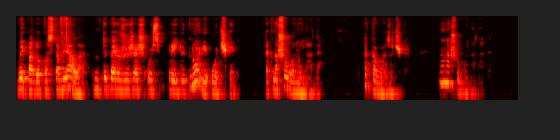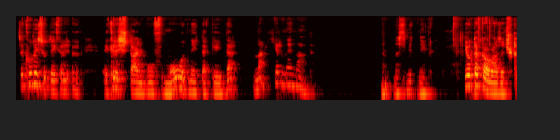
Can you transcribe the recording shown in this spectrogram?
випадок оставляла. Ну, тепер уже ж ось прийдуть нові очки. Так на що воно треба? Така вазочка. Ну, на що воно треба? Це колись отей хри- е, кришталь був модний такий, да? Нахер не треба. На смітник. І отака вазочка.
